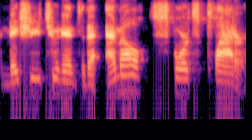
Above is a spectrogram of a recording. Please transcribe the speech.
and make sure you tune in to the ML Sports Platter.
